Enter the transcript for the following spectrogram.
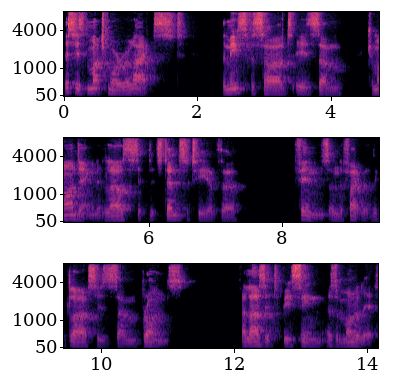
this is much more relaxed. The Mies facade is um, commanding and it allows its density of the fins and the fact that the glass is um, bronze allows it to be seen as a monolith,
